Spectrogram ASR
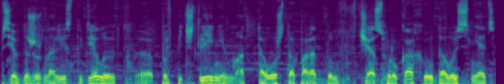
псевдожурналисты делают э, по впечатлениям от того, что аппарат был в час в руках и удалось снять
